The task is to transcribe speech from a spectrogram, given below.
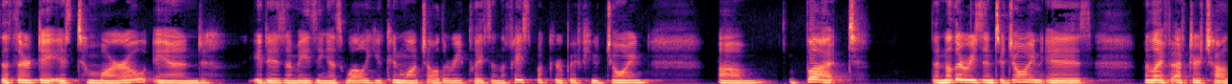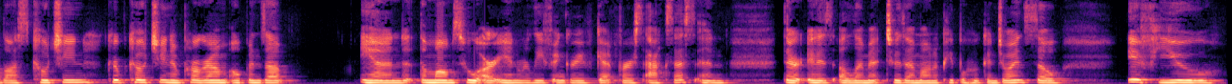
the third day is tomorrow and it is amazing as well. You can watch all the replays in the Facebook group if you join. Um, but another reason to join is my Life After Child Loss coaching, group coaching and program opens up and the moms who are in relief and grief get first access and there is a limit to the amount of people who can join. So if you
